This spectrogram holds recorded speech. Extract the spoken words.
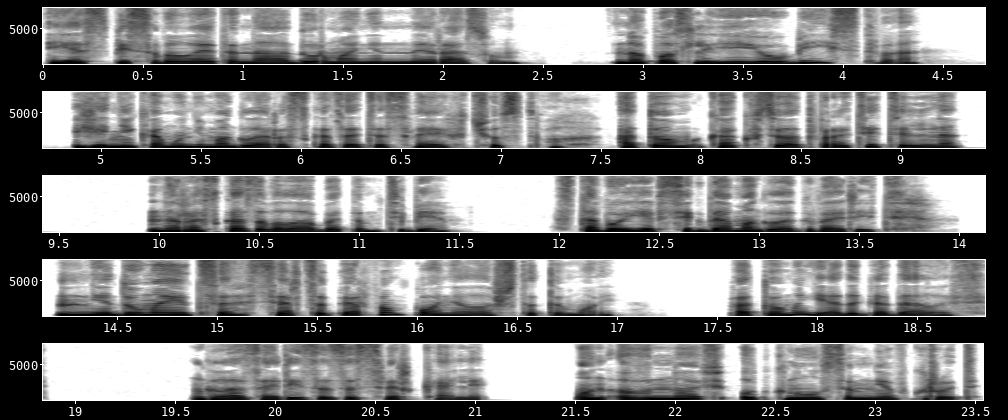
Я списывала это на дурманенный разум. Но после ее убийства я никому не могла рассказать о своих чувствах, о том, как все отвратительно, но рассказывала об этом тебе. С тобой я всегда могла говорить. Мне думается, сердце первым поняло, что ты мой. Потом и я догадалась. Глаза Риза засверкали. Он вновь уткнулся мне в грудь.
